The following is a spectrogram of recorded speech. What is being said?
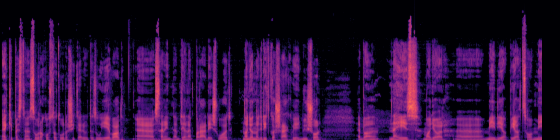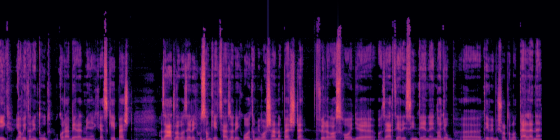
elképesztően szórakoztatóra sikerült az új évad, szerintem tényleg parádés volt. Nagyon nagy ritkaság, hogy egy műsor ebben a nehéz magyar médiapiacon még javítani tud a korábbi eredményekhez képest. Az átlag azért egy 22% volt, ami vasárnap este, főleg az, hogy az RTL szintén egy nagyobb tévéműsort adott ellene,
